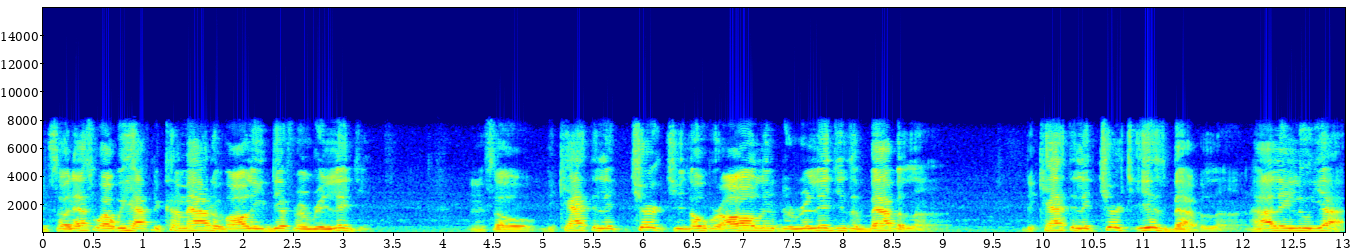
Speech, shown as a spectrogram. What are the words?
And so that's why we have to come out of all these different religions. And so the Catholic Church is over all of the religions of Babylon. The Catholic Church is Babylon. Hallelujah.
